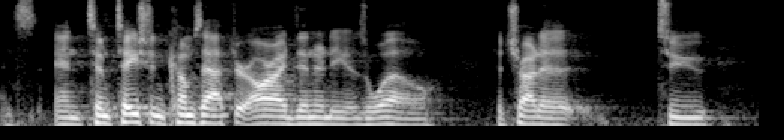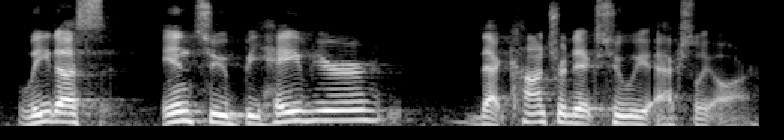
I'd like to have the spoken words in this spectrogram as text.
And, and temptation comes after our identity as well to try to, to lead us into behavior that contradicts who we actually are.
